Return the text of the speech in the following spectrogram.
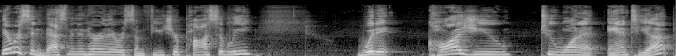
there was investment in her there was some future possibly. Would it cause you to want to ante up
